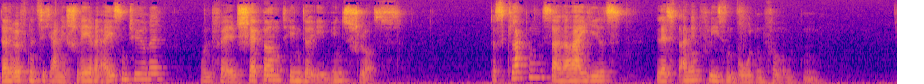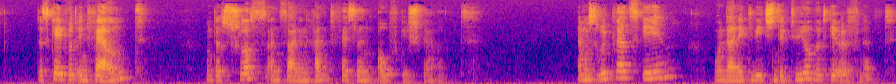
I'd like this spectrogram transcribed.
dann öffnet sich eine schwere Eisentüre und fällt scheppernd hinter ihm ins Schloss. Das Klacken seiner High Heels lässt einen Fliesenboden vermuten. Das Cape wird entfernt und das Schloss an seinen Handfesseln aufgesperrt. Er muss rückwärts gehen und eine quietschende Tür wird geöffnet.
